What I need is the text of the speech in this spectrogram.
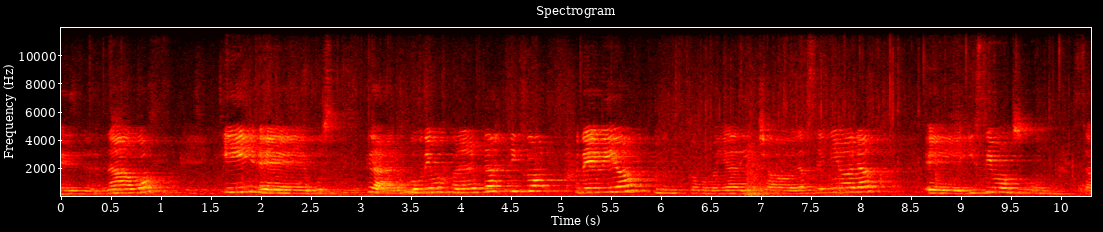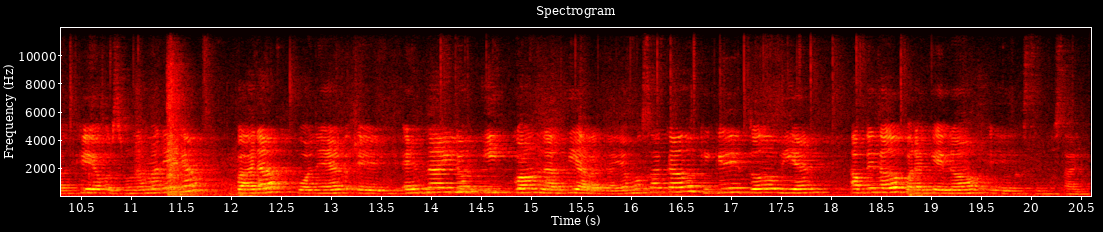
el nabo. Y eh, pues, claro, cubrimos con el plástico. Previo, como ya ha dicho la señora, eh, hicimos un zanjeo, por manera, para poner el, nylon y con la tierra que habíamos sacado que quede todo bien apretado para que no eh, se nos salga.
